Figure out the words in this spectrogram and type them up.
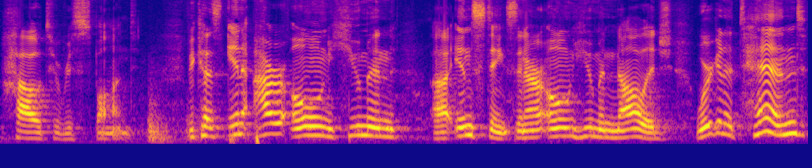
how to respond. Because in our own human uh, instincts, in our own human knowledge, we're going to tend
